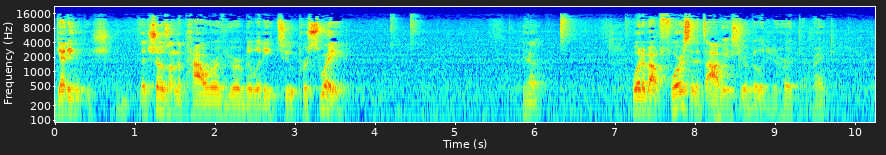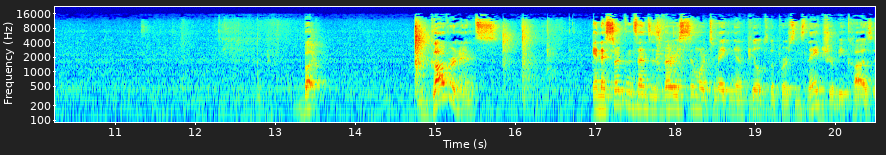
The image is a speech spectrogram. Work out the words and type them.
Getting that shows on the power of your ability to persuade. Yeah. What about force? And It's obvious your ability to hurt them, right? But governance, in a certain sense, is very similar to making an appeal to the person's nature because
